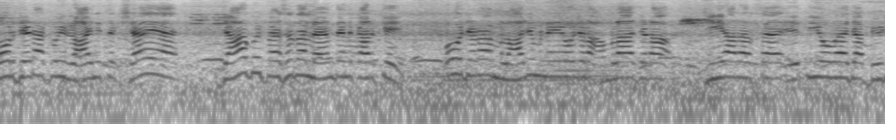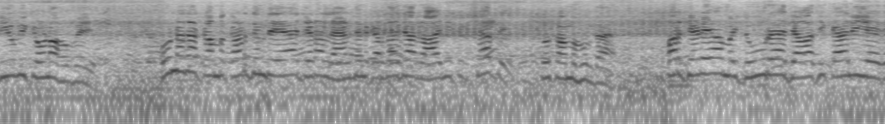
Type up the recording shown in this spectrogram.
ਔਰ ਜਿਹੜਾ ਕੋਈ ਰਾਜਨੀਤਿਕ ਸ਼ਹਿ ਹੈ ਜਾਂ ਕੋਈ ਪੈਸੇ ਦਾ ਲੈਣ ਦੇਣ ਕਰਕੇ ਉਹ ਜਿਹੜਾ ਮੁਲਾਜ਼ਮ ਨੇ, ਉਹ ਜਿਹੜਾ ਹਮਲਾ, ਜਿਹੜਾ ਜੀਆਰਐਸ ਹੈ ਏਪੀਓ ਹੈ ਜਾਂ ਵੀਡੀਓ ਵੀ ਕਿਉਂ ਨਾ ਹੋਵੇ ਉਹਨਾਂ ਦਾ ਕੰਮ ਕੱਢ ਦਿੰਦੇ ਆ, ਜਿਹੜਾ ਲੈਣ ਦੇਣ ਕਰਦਾ ਜਾਂ ਰਾਜਨੀਤਿਕ ਸ਼ਹਿਰ ਤੇ ਕੋਈ ਕੰਮ ਹੁੰਦਾ ਹੈ। ਪਰ ਜਿਹੜੇ ਆ ਮਜ਼ਦੂਰ ਹੈ, ਜਾਂ ਅਸੀਂ ਕਹਿ ਲਈਏ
